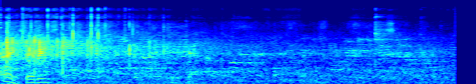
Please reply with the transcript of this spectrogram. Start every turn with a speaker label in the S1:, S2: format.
S1: Thanks, Debbie.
